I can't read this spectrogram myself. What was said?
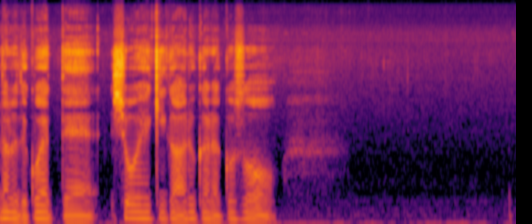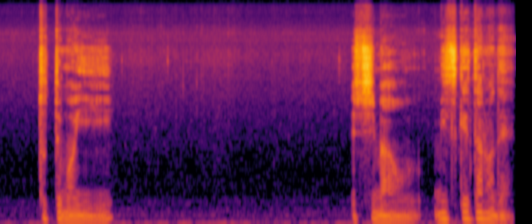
なのでこうやって障壁があるからこそとってもいい島を見つけたので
